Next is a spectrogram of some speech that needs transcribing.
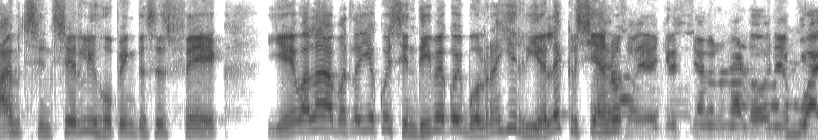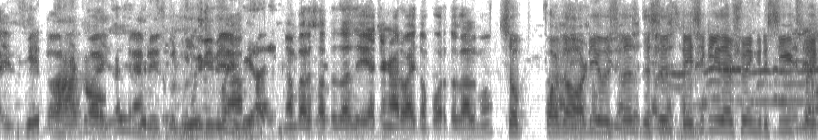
I am sincerely hoping this is fake ये वाला मतलब ये कोई सिंधी में कोई बोल रहा है ये रियल है क्रिस्टियानो क्रिस्टियानो रोनाल्डो ने क्वाइज ये कहाँ का होगा? प्राइमरी स्कूल भूमि में नंबर 17 ये चंगारो आई तो पोर्तुगाल में so for the audio listeners this is basically they are showing receipts like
